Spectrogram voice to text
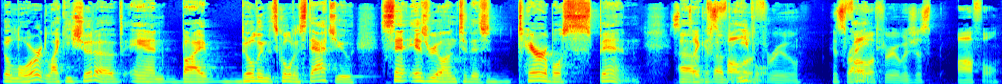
the Lord like he should have, and by building this golden statue, sent Israel into this terrible spin. So it's of, like his follow evil. through. His right. follow through was just awful.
